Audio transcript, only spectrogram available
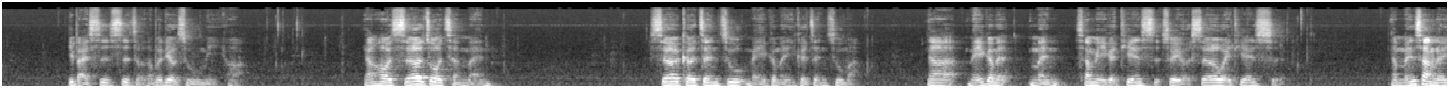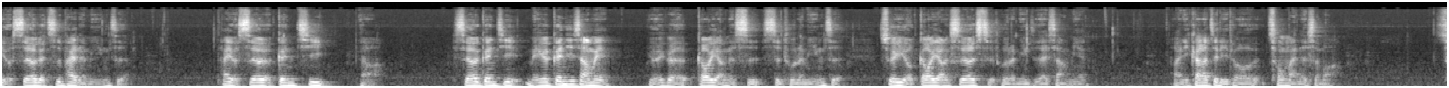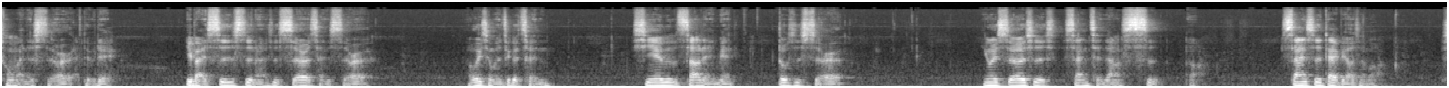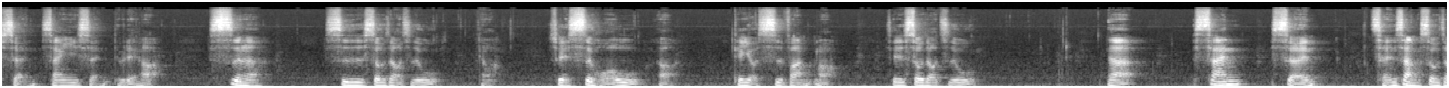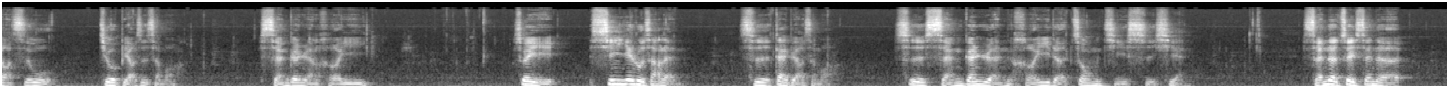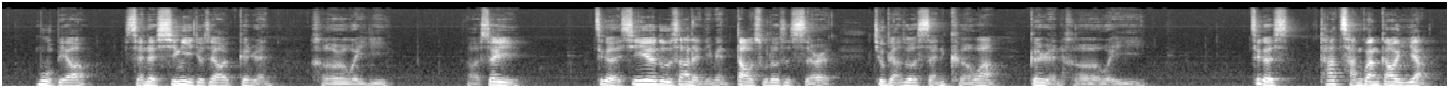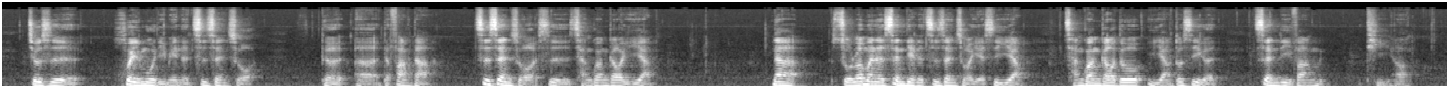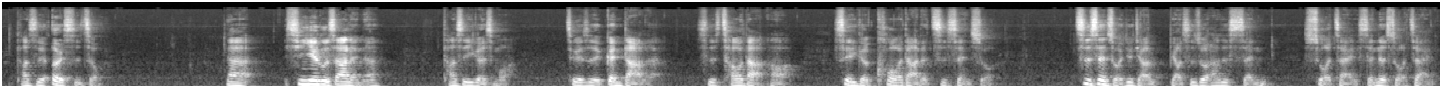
一百四十四肘，差不多六十五米啊。然后十二座城门，十二颗珍珠，每一个门一个珍珠嘛。那每一个门门上面一个天使，所以有十二位天使。那门上呢有十二个支派的名字，它有十二个根基啊，十二根基，每个根基上面有一个羔羊的使使徒的名字，所以有羔羊十二使徒的名字在上面。啊，你看到这里头充满了什么？充满了十二，对不对？一百四十四呢是十二乘十二。为什么这个城新耶路撒冷里面都是十二？因为十二是三乘上四啊，三是代表什么？神，三一神，对不对啊？四呢，四是受造之物啊，所以四活物啊，天有四方啊，这是受造之物。那三。神乘上受造之物，就表示什么？神跟人合一。所以新耶路撒冷是代表什么？是神跟人合一的终极实现。神的最深的目标，神的心意就是要跟人合而为一。啊，所以这个新耶路撒冷里面到处都是十二，就表示说神渴望跟人合而为一。这个是。它长宽高一样，就是会幕里面的至圣所的呃的放大，至圣所是长宽高一样。那所罗门的圣殿的至圣所也是一样，长宽高都一样，都是一个正立方体啊，它是二十种。那新耶路撒冷呢，它是一个什么？这个是更大的，是超大啊，是一个扩大的至圣所。至圣所就表表示说它是神。所在，神的所在，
